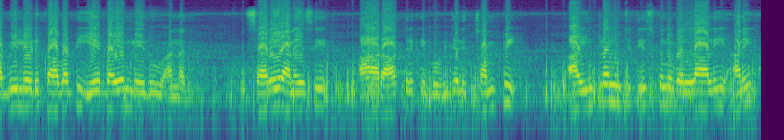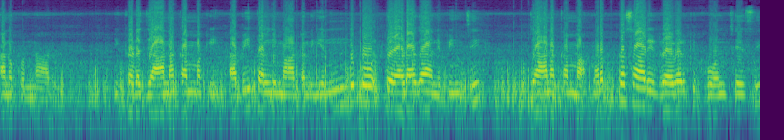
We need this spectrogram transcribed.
అభి లేడు కాబట్టి ఏ భయం లేదు అన్నది. సరే అనేసి ఆ రాత్రికి భువిజని చంపి ఆ ఇంట్లో నుంచి తీసుకుని వెళ్ళాలి అని అనుకున్నారు ఇక్కడ జానకమ్మకి అభి తల్లి మాటలు ఎందుకో తేడాగా అనిపించి జానకమ్మ మరొక్కసారి డ్రైవర్కి ఫోన్ చేసి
